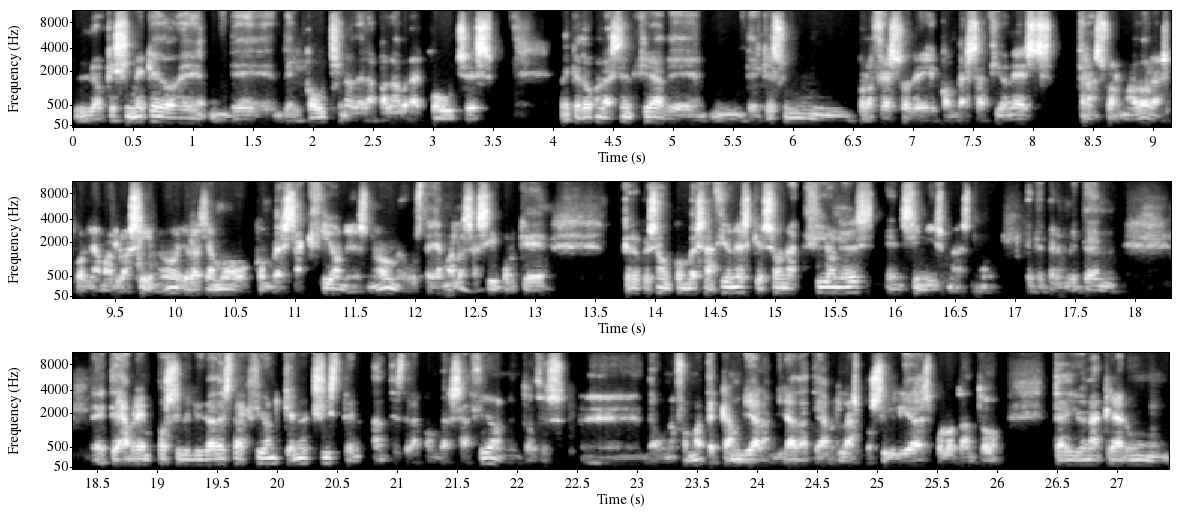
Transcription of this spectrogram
lo que sí me quedo del coaching o de la palabra coach es, me quedo con la esencia de, que es un proceso de conversaciones transformadoras, por llamarlo así. ¿no? Yo las llamo conversaciones, ¿no? me gusta llamarlas así porque creo que son conversaciones que son acciones en sí mismas, que te permiten eh, te abren posibilidades de acción que no existen antes de la conversación. Entonces, eh, de alguna forma te cambia la mirada, te abre las posibilidades, por lo tanto, te ayudan a crear un,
